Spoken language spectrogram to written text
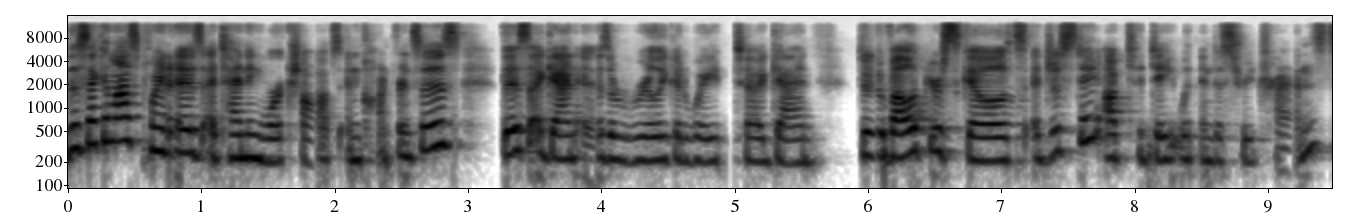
The second last point is attending workshops and conferences. This again is a really good way to again develop your skills and just stay up to date with industry trends.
